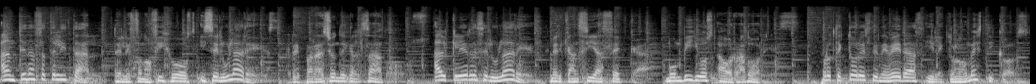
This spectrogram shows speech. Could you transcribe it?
antena satelital, teléfonos fijos y celulares, reparación de calzados, alquiler de celulares, mercancía seca, bombillos ahorradores protectores de neveras y electrodomésticos,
